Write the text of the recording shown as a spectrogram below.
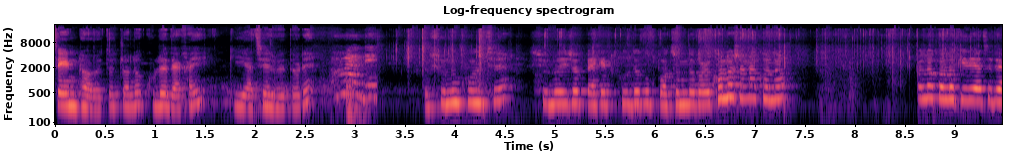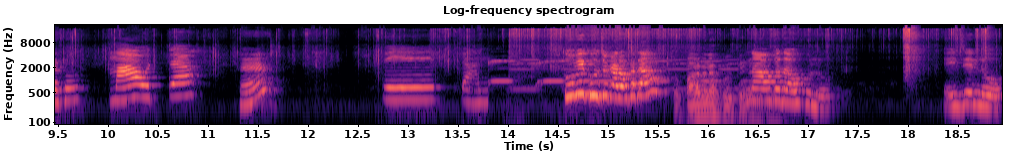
সেন্ট হবে। তো চলো খুলে দেখাই। কি আছে এর ভেতরে? তো শুনু খুলছে। শুনু এইসব প্যাকেট খুলতে খুব পছন্দ করে। খোলো সোনা খোলো। খোলো খোলো কী আছে দেখো। মা ওটা হ্যাঁ? তুমি খুলছো কেন? ওকে দাও। পারবে না খুলতে। না ওকে দাও খুলো। এই যে লোক।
